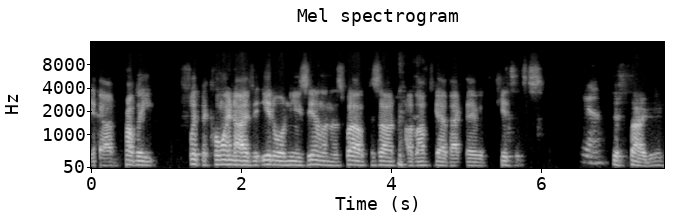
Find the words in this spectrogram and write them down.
Yeah, I'd probably flip a coin over it or New Zealand as well because I'd I'd love to go back there with the kids. It's Yeah. just so good.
